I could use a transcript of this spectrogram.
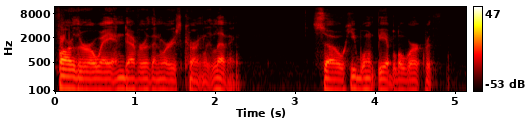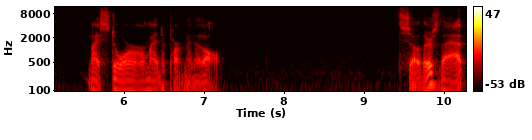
farther away endeavor than where he's currently living. So he won't be able to work with my store or my department at all. So there's that.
